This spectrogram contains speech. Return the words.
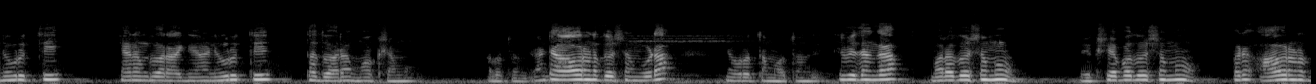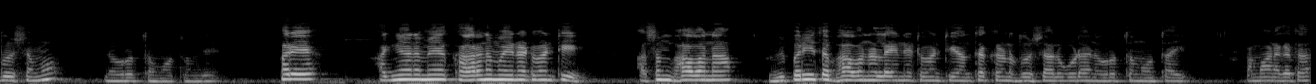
నివృత్తి జ్ఞానం ద్వారా అజ్ఞాన నివృత్తి తద్వారా మోక్షము. కలుగుతుంది. అంటే ఆవరణ దోషం కూడా నివృత్తం అవుతుంది ఈ విధంగా మరదోషము విక్షేప దోషము మరి ఆవరణ దోషము నివృత్తమవుతుంది. మరి అజ్ఞానమే కారణమైనటువంటి అసంభావన విపరీత భావనలైనటువంటి అంతఃకరణ దోషాలు కూడా నివృత్తమవుతాయి. ప్రమాణగత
